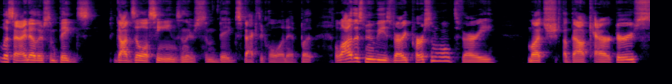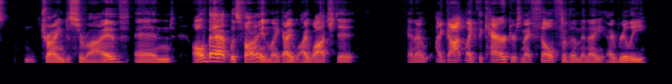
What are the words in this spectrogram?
Listen, I know there's some big Godzilla scenes and there's some big spectacle in it, but a lot of this movie is very personal. It's very much about characters trying to survive, and all that was fine. Like I, I watched it, and I, I got like the characters, and I felt for them, and I, I really,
